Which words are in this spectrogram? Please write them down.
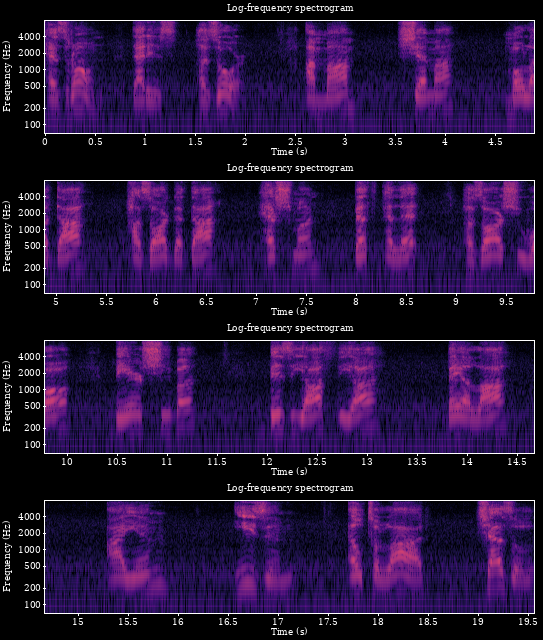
Hezron, that is Hazor, Amam, Shema, Moladah, Hazar Gadah, Heshman, Beth Pelet, Hazar Shual, Beer Sheba, Biziothiah, Baalah, Ayim, Ezim, Eltolad, Chezel,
